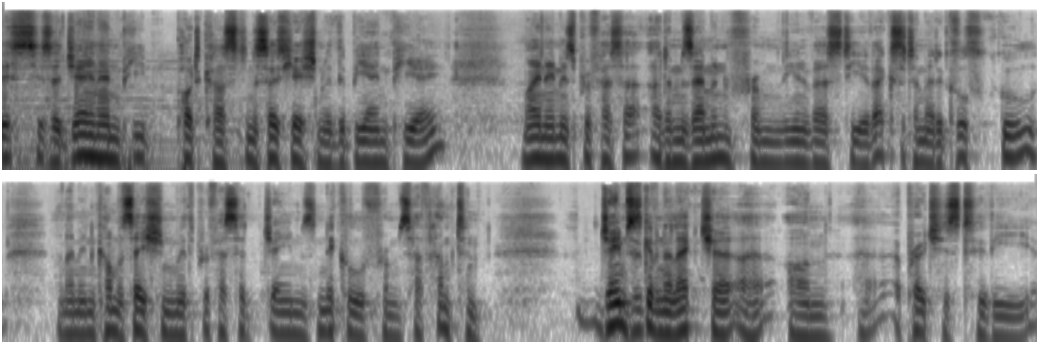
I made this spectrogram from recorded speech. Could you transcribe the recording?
This is a JNNP podcast in association with the BNPA. My name is Professor Adam Zeman from the University of Exeter Medical School, and I'm in conversation with Professor James Nicoll from Southampton. James has given a lecture uh, on uh, approaches to the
